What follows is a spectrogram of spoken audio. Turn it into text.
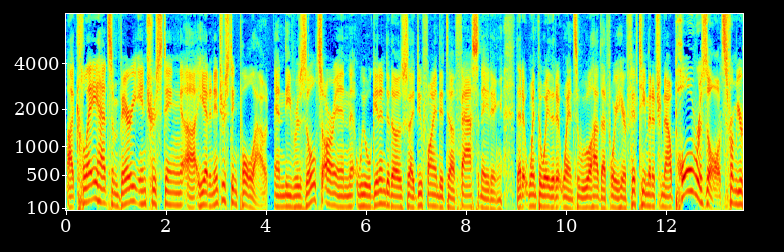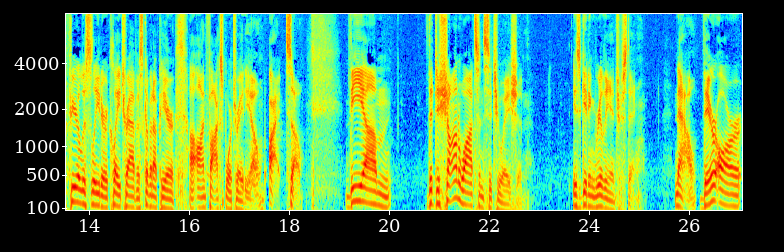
Uh, Clay had some very interesting, uh, he had an interesting poll out, and the results are in. We will get into those. I do find it uh, fascinating that it went the way that it went. So we will have that for you here 15 minutes from now. Poll results from your fearless leader, Clay Travis, coming up here on Fox Sports Radio. All right, so the um, the Deshaun Watson situation is getting really interesting. Now, there are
